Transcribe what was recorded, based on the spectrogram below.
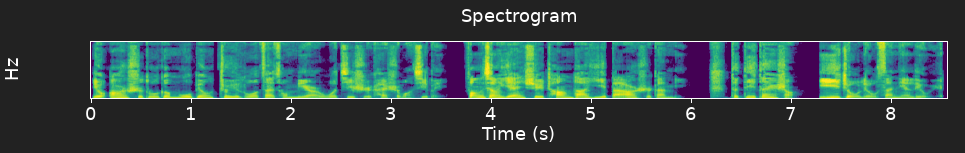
有二十多个目标坠落在从米尔沃基市开始往西北方向延续长达一百二十干米的地带上。一九六三年六月，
